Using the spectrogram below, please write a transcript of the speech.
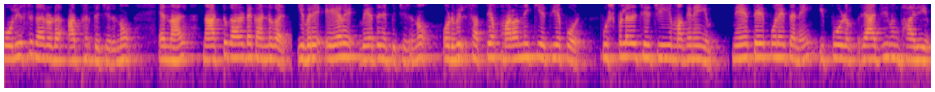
പോലീസുകാരോട് അഭ്യർത്ഥിച്ചിരുന്നു. എന്നാൽ നാട്ടുകാരുടെ കണ്ണുകൾ ഇവരെ ഏറെ വേദനിപ്പിച്ചിരുന്നു. ഒടുവിൽ സത്യം മറന്നീക്കിയെത്തിയപ്പോൾ പുഷ്പലത ചേച്ചിയെയും മകനെയും നേരത്തെ പോലെ തന്നെ ഇപ്പോഴും രാജീവും ഭാര്യയും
